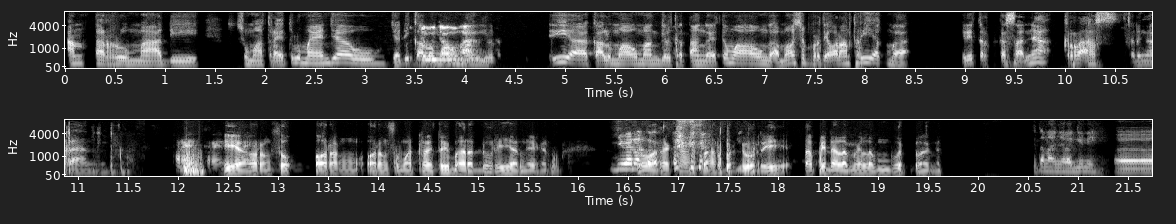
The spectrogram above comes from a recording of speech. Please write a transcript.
antar rumah di Sumatera itu lumayan jauh. Jadi kalau mau manggil Iya, kalau mau manggil tetangga itu mau nggak mau seperti orang teriak, Mbak. Jadi terkesannya keras kedengaran. keren keren Iya orang su orang orang Sumatera itu ibarat durian ya kan. gimana tuh Luarnya kasar berduri tapi dalamnya lembut banget. Kita nanya lagi nih, eh,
